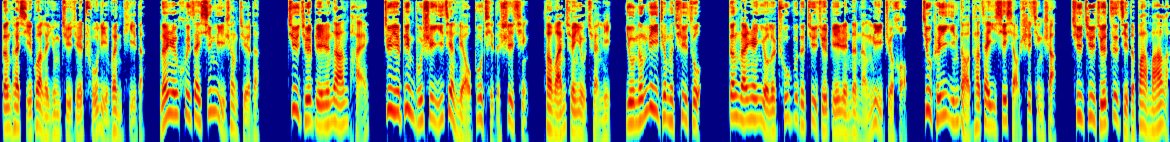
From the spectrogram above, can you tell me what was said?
当他习惯了用拒绝处理问题的男人，会在心理上觉得拒绝别人的安排，这也并不是一件了不起的事情。他完全有权利、有能力这么去做。当男人有了初步的拒绝别人的能力之后，就可以引导他在一些小事情上去拒绝自己的爸妈了。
